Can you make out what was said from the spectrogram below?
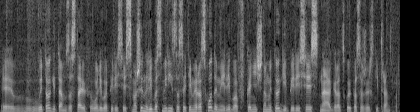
Э, в итоге там заставив его либо пересесть машины, либо смириться с этими расходами, либо в конечном итоге пересесть на городской пассажирский транспорт.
